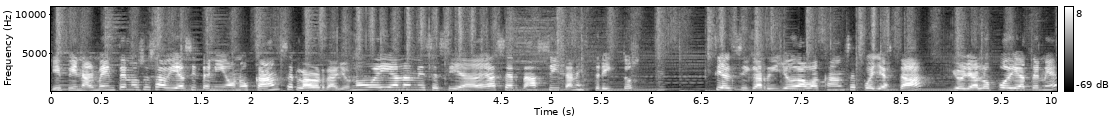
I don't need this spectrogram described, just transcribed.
y finalmente no se sabía si tenía o no cáncer. La verdad yo no veía la necesidad de hacer así tan estrictos. Si el cigarrillo daba cáncer, pues ya está, yo ya lo podía tener.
